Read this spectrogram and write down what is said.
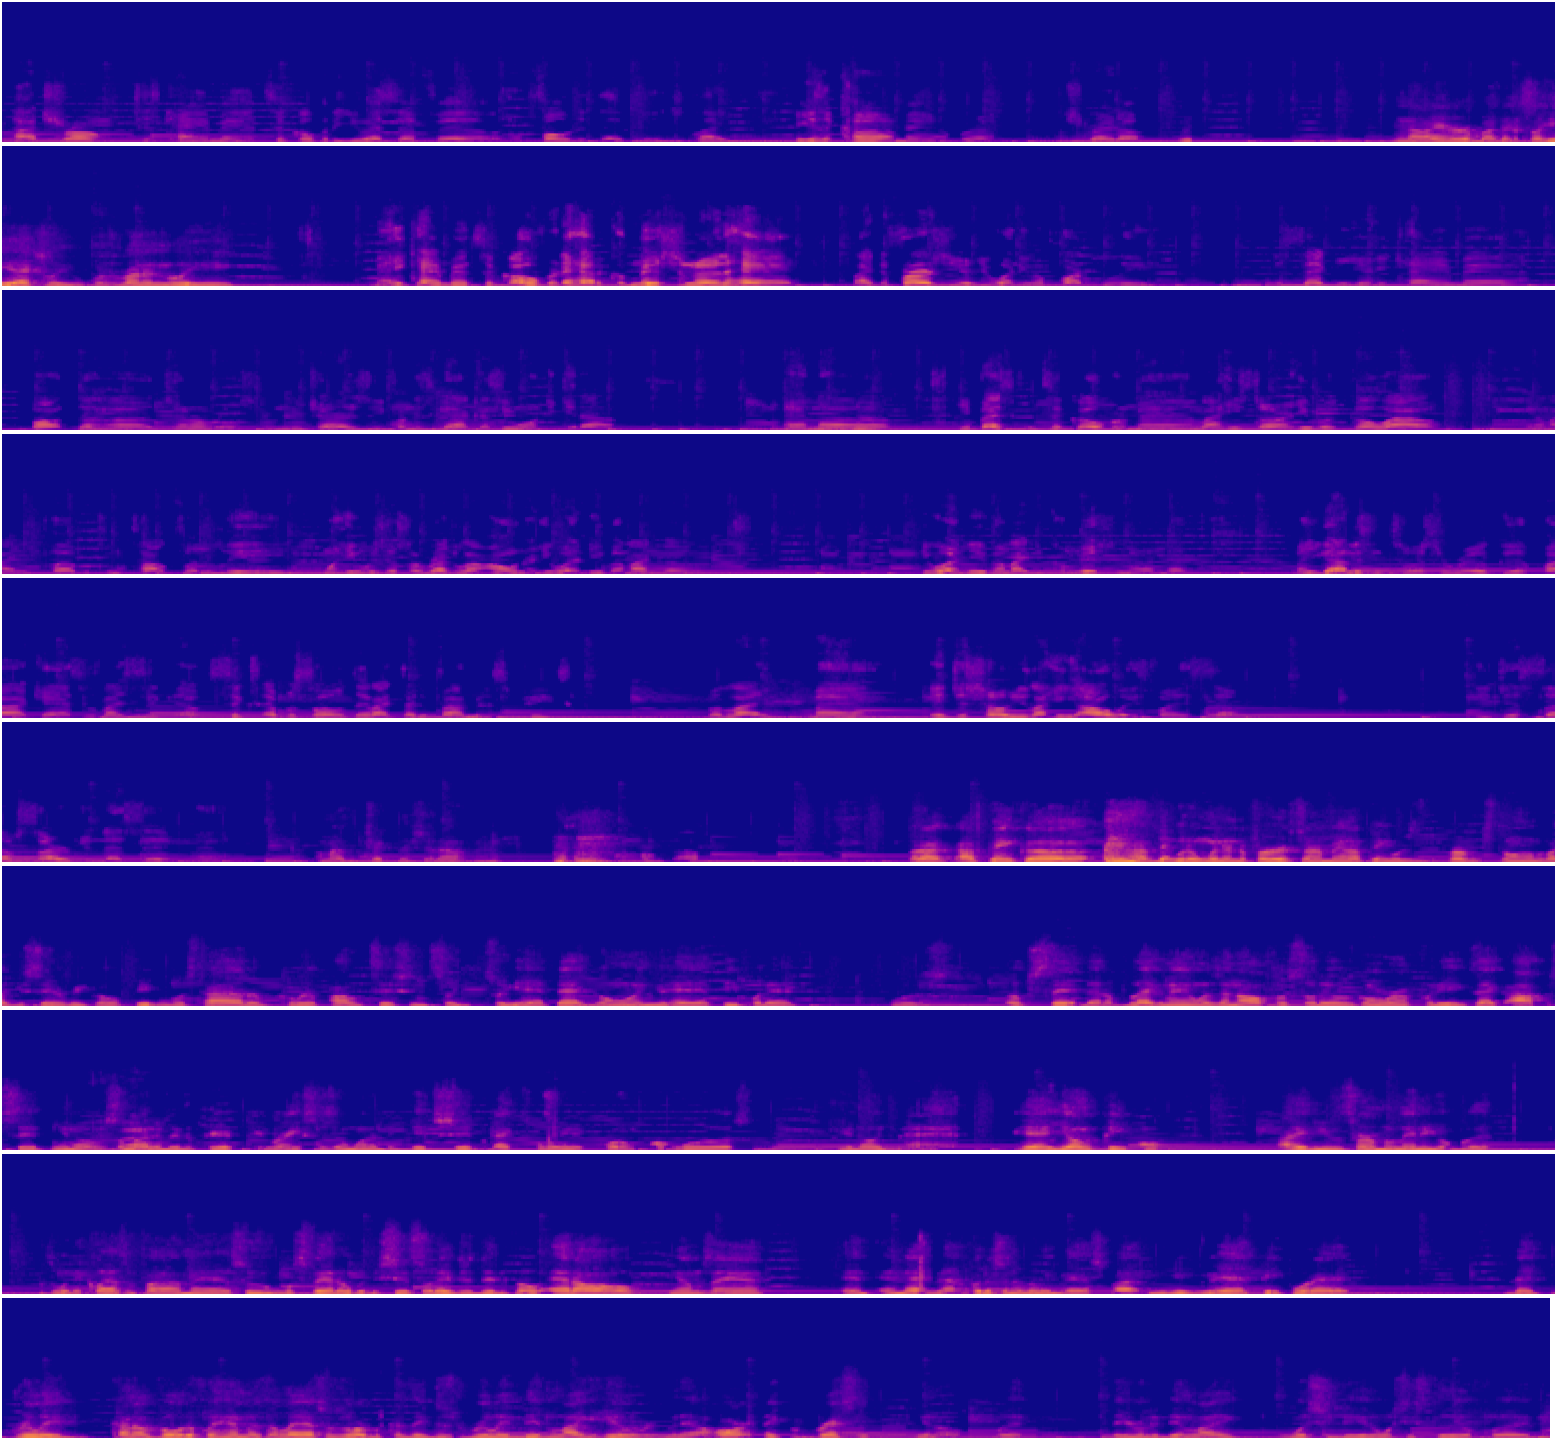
how Trump just came in, took over the USFL, and folded that bitch. Like he's a con man, bro. Straight up, No, I ain't heard about that. So he actually was running the league. man. He came in, took over. They had a commissioner. They had like the first year he wasn't even part of the league. The second year he came in, bought the uh, Generals from New Jersey from this guy because he wanted to get out, and uh, he basically took over, man. Like he started, he would go out and like publicly talk for the league when he was just a regular owner. He wasn't even like a, he wasn't even like the commissioner or nothing. Man, you gotta listen to it. It's a real good podcast. It's like six six episodes. They're like thirty five minutes apiece. But like, man, it just shows you like he always for himself. He just self serving. That's it, man. I'm gonna have to check that shit out, man. But I, I think uh I think we didn't win in the first term, man. I think it was just the perfect storm. Like you said, Rico, people was tired of career politicians. So so you had that going. You had people that was upset that a black man was in office, so they was gonna run for the exact opposite. You know, somebody that appeared to be racist and wanted to get shit back to the way it quote unquote was. You know, you had you had young people. I hate to use the term millennial, but that's what they classify them as, who was fed up with the shit, so they just didn't vote at all. You know what I'm saying? And and that, put us in a really bad spot. You you had people that that really kind of voted for him as a last resort because they just really didn't like Hillary, but at heart they progressive, you know, but they really didn't like what she did or what she stood for and,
